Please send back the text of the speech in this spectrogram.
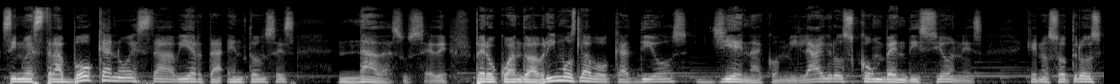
si nuestra boca no está abierta, entonces nada sucede. Pero cuando abrimos la boca, Dios llena con milagros, con bendiciones que nosotros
